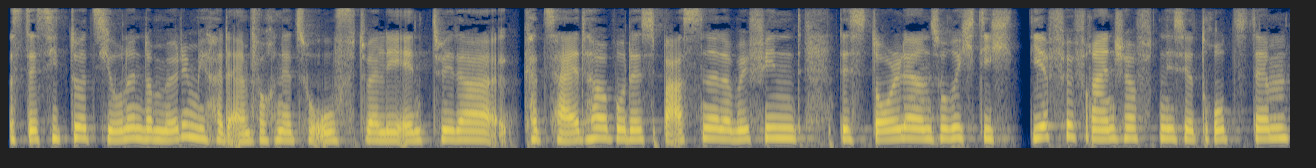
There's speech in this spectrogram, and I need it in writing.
aus der Situationen, da melde ich mich halt einfach nicht so oft, weil ich entweder keine Zeit habe oder es passt nicht. Aber ich finde, das Tolle an so richtig tiefe Freundschaften ist ja trotzdem,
